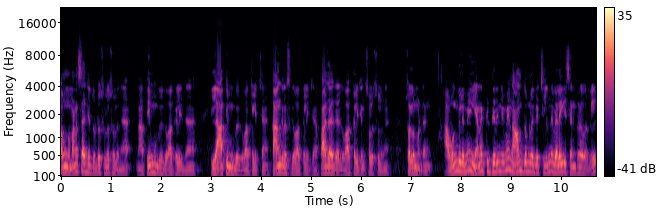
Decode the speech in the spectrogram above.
அவங்க மனசாட்சி தொட்டு சொல்ல சொல்லுங்க. நான் திமுகவுக்கு வாக்களித்தேன் இல்லை அதிமுகவுக்கு வாக்களித்தேன் காங்கிரஸுக்கு வாக்களித்தேன் பாஜகவுக்கு வாக்களித்தேன்னு சொல்ல சொல்லுங்க. சொல்ல மாட்டாங்க. அவங்களுமே எனக்கு தெரிஞ்சுமே நாம் தமிழர் கட்சியிலேருந்து விலகி சென்றவர்கள்.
